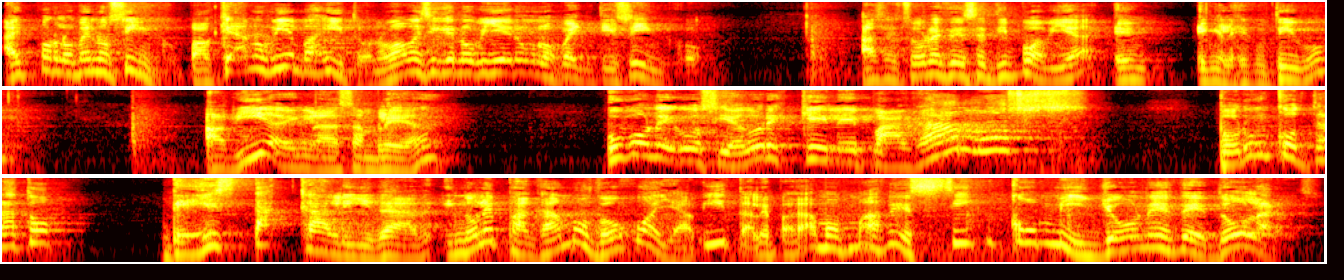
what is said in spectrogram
hay por lo menos cinco, para quedarnos bien bajitos, no vamos a decir que no vieron los 25 asesores de ese tipo había en, el Ejecutivo, había en la Asamblea, hubo negociadores que le pagamos por un contrato de esta calidad y no le pagamos dos guayabitas, le pagamos más de 5 millones de dólares.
